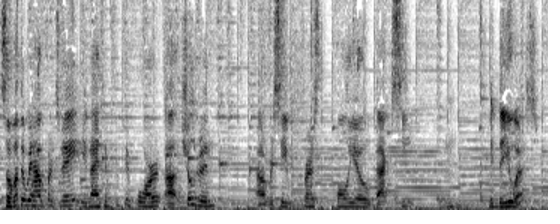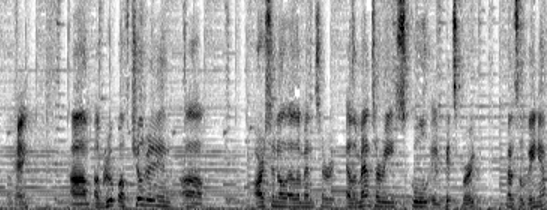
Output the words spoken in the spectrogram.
So what do we have for today? In 1954, uh, children uh, received first polio vaccine Mm. in the U.S. Okay, um, a group of children in uh, Arsenal Elementary Elementary School in Pittsburgh, Pennsylvania,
